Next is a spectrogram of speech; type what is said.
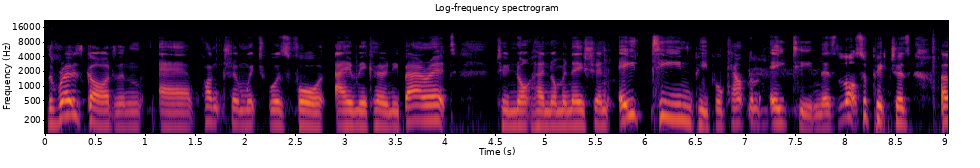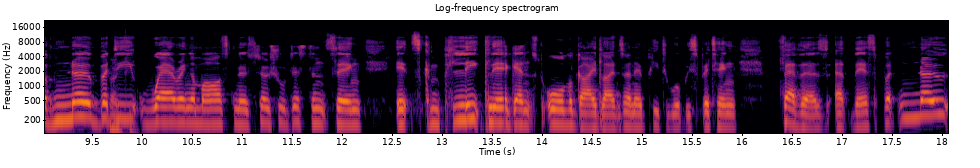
the Rose Garden uh, function, which was for Amy Coney Barrett, to not her nomination. 18 people, count them 18. There's lots of pictures of nobody wearing a mask, no social distancing. It's completely against all the guidelines. I know Peter will be spitting feathers at this, but no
